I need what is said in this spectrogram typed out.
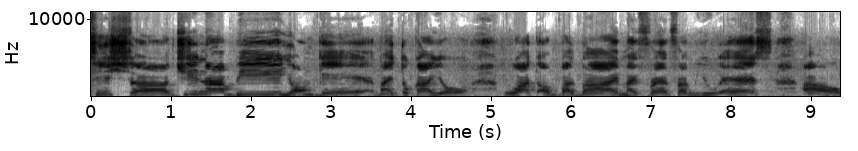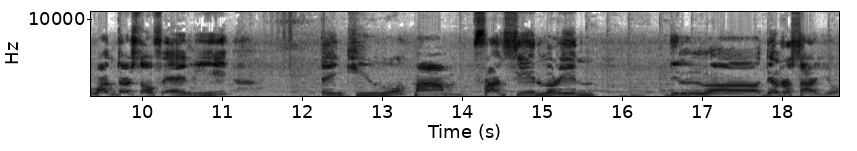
Si uh, Gina B. Yonke, may tokayo. What Ompal by my friend from US. Uh, Wonders of Ellie. Thank you. Ma'am Francine Lorin Del, uh, Del Rosario.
